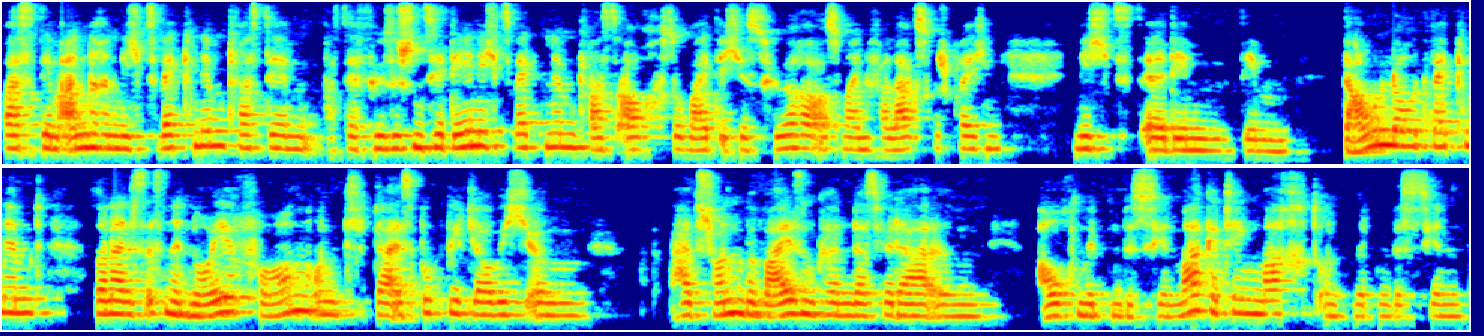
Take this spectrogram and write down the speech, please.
was dem anderen nichts wegnimmt, was, dem, was der physischen CD nichts wegnimmt, was auch, soweit ich es höre aus meinen Verlagsgesprächen, nichts äh, dem, dem Download wegnimmt, sondern es ist eine neue Form und da ist Bookbeat, glaube ich, ähm, hat schon beweisen können, dass wir da ähm, auch mit ein bisschen Marketingmacht und mit ein bisschen,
